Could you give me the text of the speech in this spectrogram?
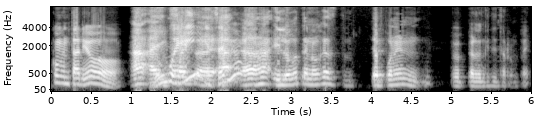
comentario. Ah, ahí, güey, ¿en serio? ah, Ajá, y luego te enojas, te ponen, perdón que te interrumpe,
